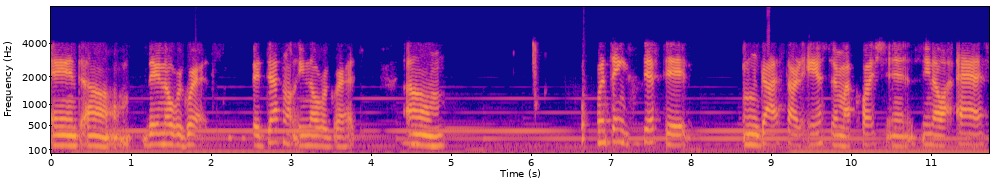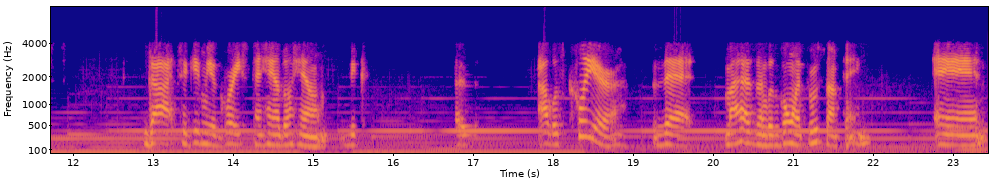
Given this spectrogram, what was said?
and um, there are no regrets. There are definitely no regrets. Um, when things shifted, and God started answering my questions, you know, I asked God to give me a grace to handle him because I was clear that my husband was going through something, and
